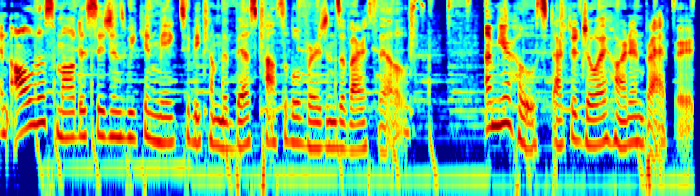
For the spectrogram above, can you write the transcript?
and all of the small decisions we can make to become the best possible versions of ourselves. I'm your host, Dr. Joy Harden Bradford,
